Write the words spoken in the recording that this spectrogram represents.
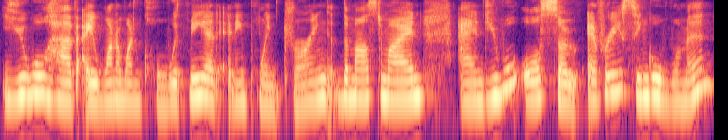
You will have a one on one call with me at any point during the mastermind. And you will also, every single woman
